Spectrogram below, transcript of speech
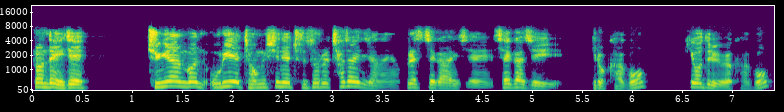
그런데 이제 중요한 건 우리의 정신의 주소를 찾아야 되잖아요. 그래서 제가 이제 세 가지 기록하고 키워드를 요약하고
